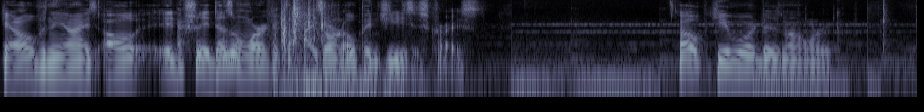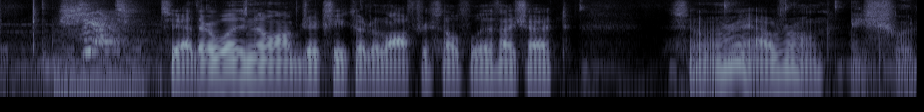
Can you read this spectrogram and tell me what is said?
gotta open the eyes. Oh, it actually it doesn't work if the eyes aren't open. Jesus Christ. Oh, keyboard does not work. Shit! So yeah, there was no object she could have offed herself with. I checked. So alright, I was wrong. I should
